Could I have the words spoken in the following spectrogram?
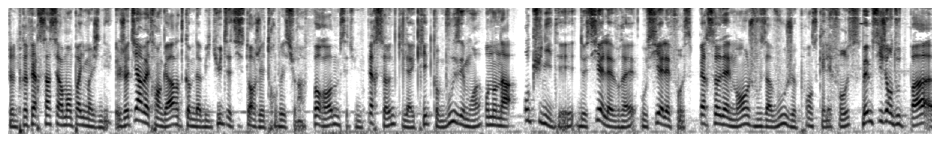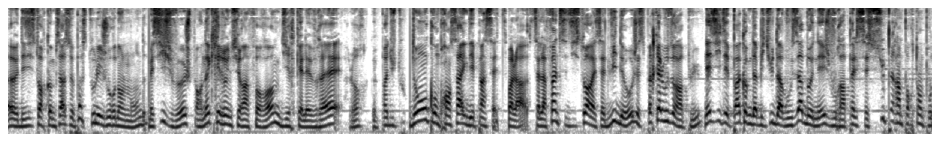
je ne préfère sincèrement pas imaginer. Je tiens à mettre en garde, comme d'habitude, cette histoire je l'ai trouvée sur un forum, c'est une personne qui l'a écrite comme vous et moi, on n'en a aucune idée de si elle est vraie ou si elle est fausse. Personnellement, je vous avoue, je pense qu'elle est fausse. Même si j'en doute pas, euh, des histoires comme ça se passent tous les jours dans le monde. Mais si je veux, je peux en écrire une sur un forum, dire qu'elle est vraie, alors que pas du tout. Donc on prend ça avec des pincettes. Voilà, c'est la fin de cette histoire et cette vidéo, j'espère qu'elle vous aura plu. N'hésitez pas comme d'habitude à vous abonner, je vous rappelle c'est super important pour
